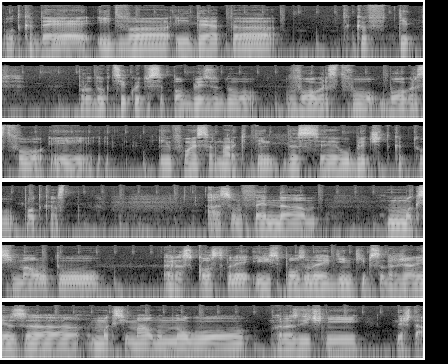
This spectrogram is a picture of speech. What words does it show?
Откъде идва идеята такъв тип продукции, които са по-близо до влогърство, блогърство и инфлуенсър маркетинг да се обличат като подкаст? Аз съм фен на максималното разкостване и използване на един тип съдържание за максимално много различни неща.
